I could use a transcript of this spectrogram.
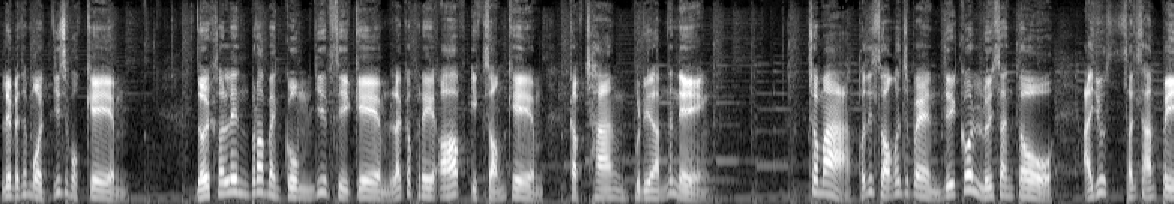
เล่นไปทั้งหมด 26 เกม โดยเขาเล่นรอบแบ่งกลุ่ม 24 เกม แล้วก็เพลย์ออฟอีก 2 เกม กับทางบุรีรัมย์นั่นเองต่อมาคนที่ 2 ก็จะเป็นดิโก้ลุยซันโต อายุ 33 ปี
